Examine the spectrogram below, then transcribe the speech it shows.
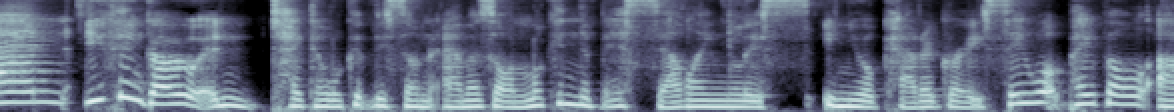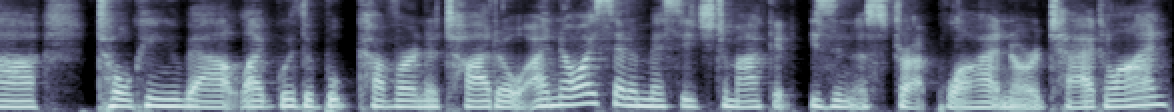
And you can go and take a look at this on Amazon, look in the best selling lists in your category, see what people are talking about, like with a book cover and a title. I know I said a message to market isn't a strap line or a tagline,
